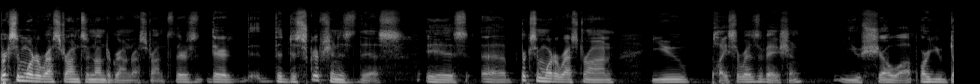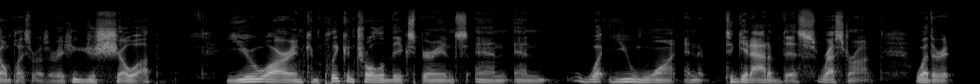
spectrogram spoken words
Bricks and mortar restaurants and underground restaurants. There's there the description is this is a bricks and mortar restaurant. You place a reservation, you show up, or you don't place a reservation. You just show up. You are in complete control of the experience and and what you want and to get out of this restaurant, whether it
